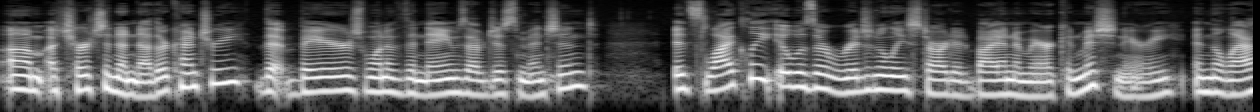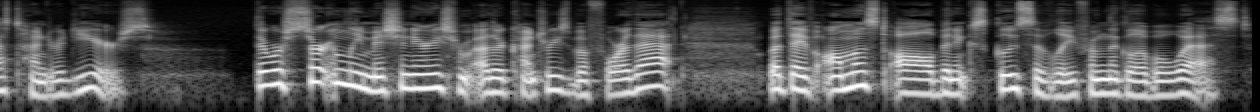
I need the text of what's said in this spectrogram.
um, a church in another country that bears one of the names I've just mentioned, it's likely it was originally started by an American missionary in the last hundred years. There were certainly missionaries from other countries before that, but they've almost all been exclusively from the global West.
